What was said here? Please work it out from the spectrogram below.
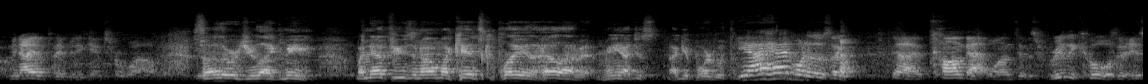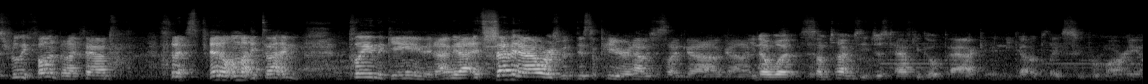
I mean, I haven't played video games for a while. So, in other words, you're like me. My nephews and all my kids can play the hell out of it. Me, I just, I get bored with them. Yeah, I had one of those like uh, combat ones. It was really cool. It was really fun, but I found that I spent all my time playing the game, and I mean, I, seven hours would disappear, and I was just like, oh god. You know what? Sometimes you just have to go back and you gotta play Super Mario.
